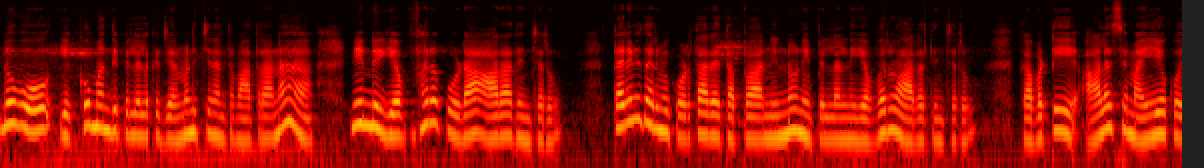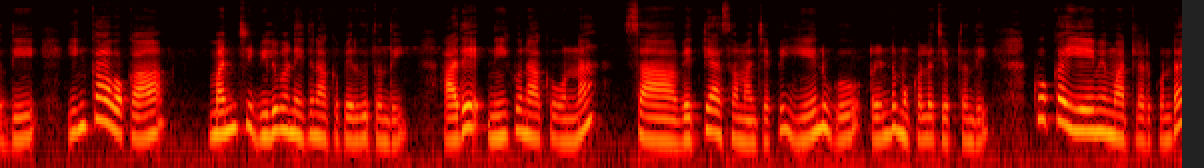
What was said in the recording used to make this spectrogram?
నువ్వు ఎక్కువ మంది పిల్లలకు జన్మనిచ్చినంత మాత్రాన నిన్ను ఎవ్వరు కూడా ఆరాధించరు. తరిమి తరిమి కొడతారే తప్ప నిన్ను నీ పిల్లల్ని ఎవ్వరూ ఆరాధించరు. కాబట్టి ఆలస్యం అయ్యే కొద్దీ ఇంకా ఒక మంచి విలువ అనేది నాకు పెరుగుతుంది. అదే నీకు నాకు ఉన్న సా వ్యత్యాసం అని చెప్పి ఏనుగు రెండు ముక్కల్లో చెప్తుంది. కుక్క ఏమీ మాట్లాడకుండా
